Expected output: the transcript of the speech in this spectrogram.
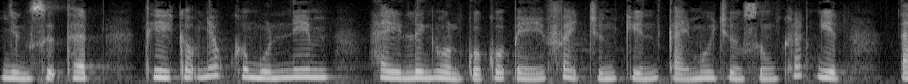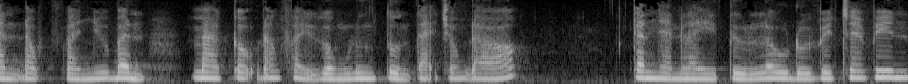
Nhưng sự thật thì cậu nhóc không muốn Nim hay linh hồn của cô bé phải chứng kiến cái môi trường sống khắc nghiệt, tàn độc và như bẩn mà cậu đang phải gồng lưng tồn tại trong đó. Căn nhà này từ lâu đối với Trevin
